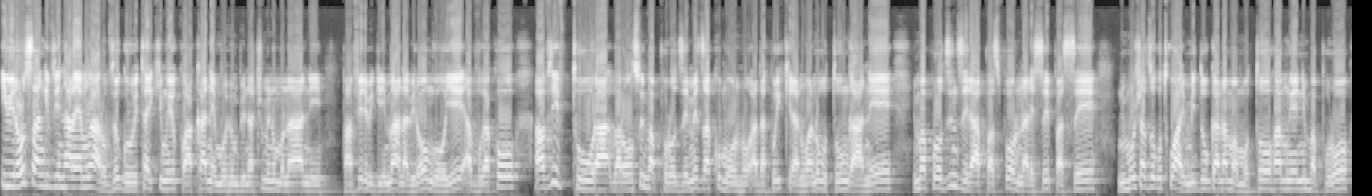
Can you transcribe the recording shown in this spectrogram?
ibiro rusange by'intara ya mwaro byuguruwe itariki imwe yo kwa kane mu bihumbi na cumi n'umunani pamfire bigira birongoye avuga ko abavyitura baronswa impapuro zemeza ko umuntu adakurikiranwa n'ubutungane impapuro z'inzira pasiporo na rese pase impusha zo gutwara imiduga n'amamoto hamwe n'impapuro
